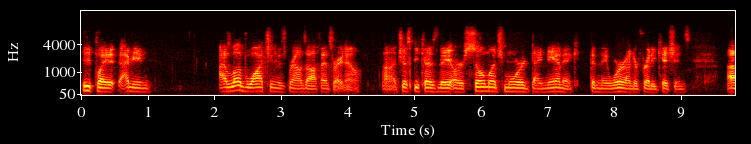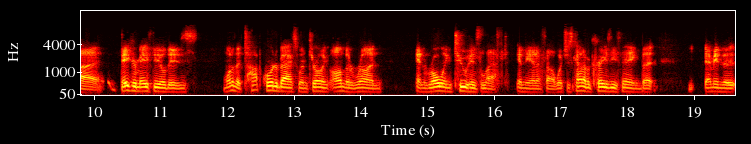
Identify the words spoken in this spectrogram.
he played. I mean, I love watching this Browns offense right now, uh, just because they are so much more dynamic than they were under Freddie Kitchens. Uh, Baker Mayfield is one of the top quarterbacks when throwing on the run and rolling to his left in the NFL, which is kind of a crazy thing, but I mean, the,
